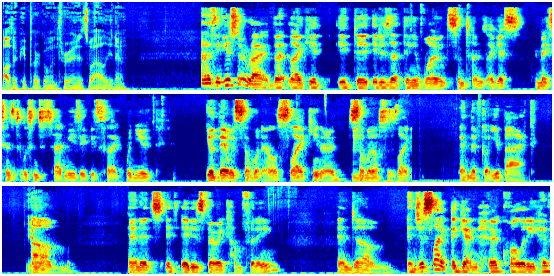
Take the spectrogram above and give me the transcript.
other people are going through it as well. You know. And I think you're so right that like it it it is that thing of why sometimes I guess it makes sense to listen to sad music. It's like when you you're there with someone else, like you know, mm. someone else is like, and they've got your back. Yeah. Um, and it's it, it is very comforting, and um, and just like again, her quality, her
